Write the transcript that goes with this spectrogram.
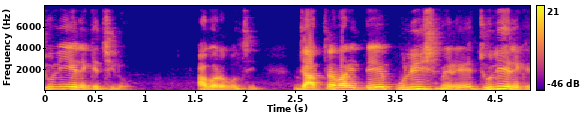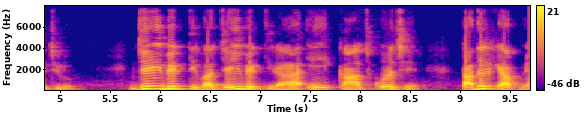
ঝুলিয়ে রেখেছিল, আবারও বলছি যাত্রাবাড়িতে পুলিশ মেরে ঝুলিয়ে রেখেছিল। যেই ব্যক্তি বা যেই ব্যক্তিরা এই কাজ করেছে, তাদেরকে আপনি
